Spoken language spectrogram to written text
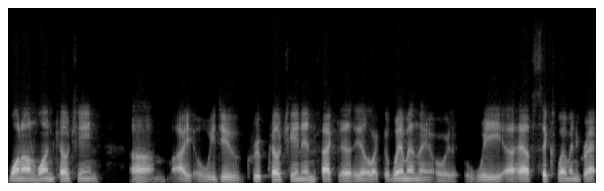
one-on-one coaching. Um, I we do group coaching. In fact, uh, you know, like the women, they, we uh, have six women gra-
